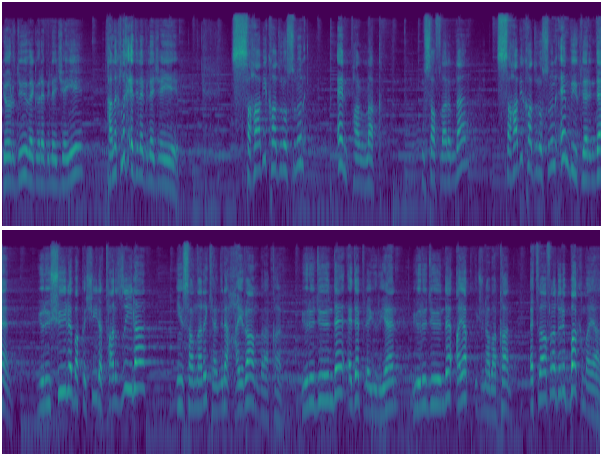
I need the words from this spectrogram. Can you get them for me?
gördüğü ve görebileceği, tanıklık edilebileceği sahabi kadrosunun en parlak musaflarından, sahabi kadrosunun en büyüklerinden, yürüyüşüyle, bakışıyla, tarzıyla insanları kendine hayran bırakan, yürüdüğünde edeple yürüyen, yürüdüğünde ayak ucuna bakan, etrafına dönüp bakmayan,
